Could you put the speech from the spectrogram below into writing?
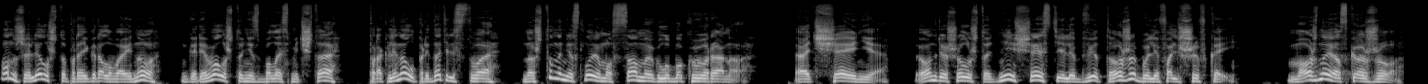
он жалел, что проиграл войну, горевал, что не сбылась мечта, проклинал предательство, но что нанесло ему самую глубокую рану? Отчаяние. Он решил, что дни счастья и любви тоже были фальшивкой. «Можно я скажу?»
